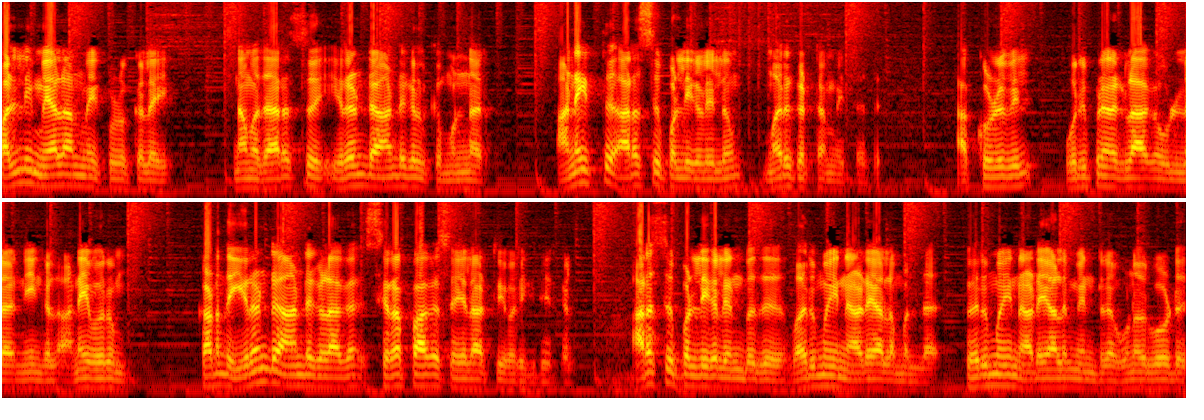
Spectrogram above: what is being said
பள்ளி மேலாண்மை குழுக்களை நமது அரசு இரண்டு ஆண்டுகளுக்கு முன்னர் அனைத்து அரசு பள்ளிகளிலும் மறுகட்டமைத்தது. அக்குழுவில் உறுப்பினர்களாக உள்ள நீங்கள் அனைவரும் கடந்த இரண்டு ஆண்டுகளாக சிறப்பாக செயலாற்றி வருகிறீர்கள். அரசு பள்ளிகள் என்பது வறுமையின் அடையாளம் அல்ல பெருமையின் அடையாளம் என்ற உணர்வோடு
